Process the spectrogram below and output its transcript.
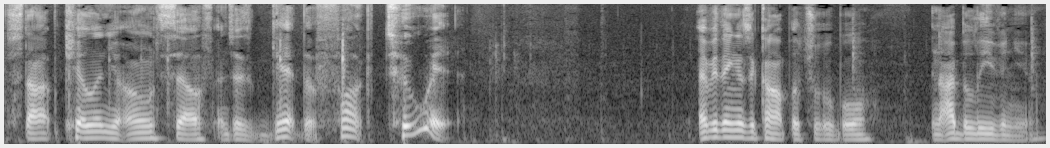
Stop killing your own self and just get the fuck to it. Everything is accomplishable, and I believe in you.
